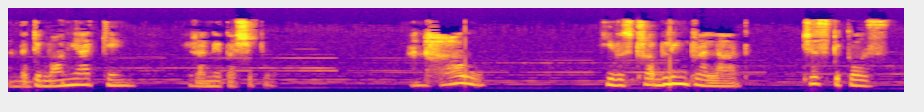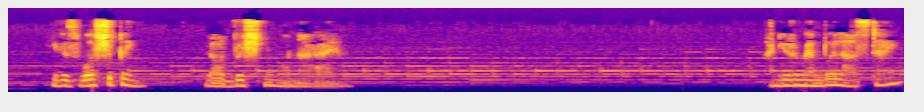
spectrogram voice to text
and the demoniac king Hiranyakashipu and how he was troubling Prahlad just because he was worshipping Lord Vishnu or Narayan. And you remember last time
